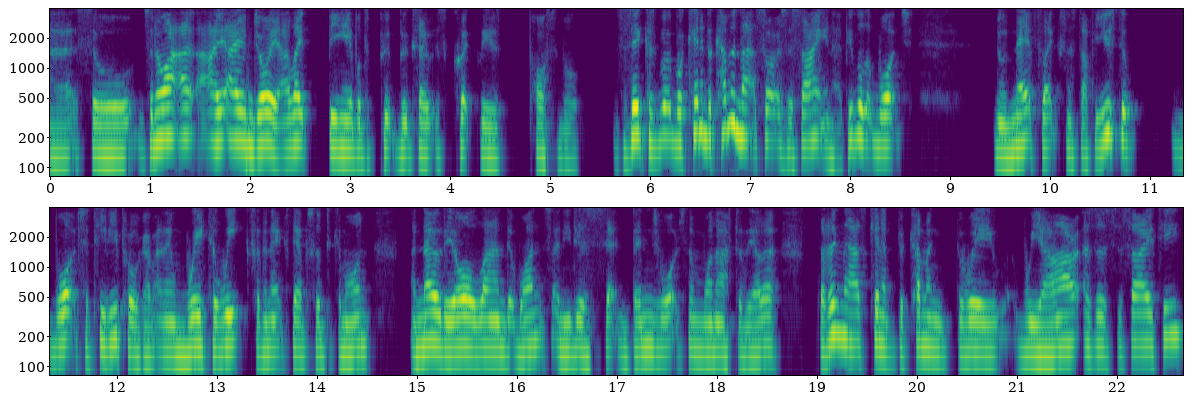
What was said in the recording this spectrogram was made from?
Uh, so, so no, I, I, I enjoy it. I like being able to put books out as quickly as possible. To say because we're, we're kind of becoming that sort of society now. People that watch, you know, Netflix and stuff. You used to watch a TV program and then wait a week for the next episode to come on, and now they all land at once, and you just sit and binge watch them one after the other. So I think that's kind of becoming the way we are as a society,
